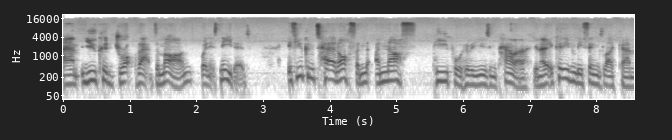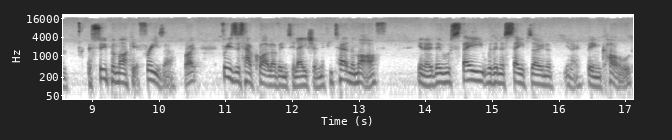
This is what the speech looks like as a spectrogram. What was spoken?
um, you could drop that demand when it's needed. If you can turn off enough people who are using power, you know, it could even be things like um, a supermarket freezer, right? Freezers have quite a lot of insulation. If you turn them off, you know, they will stay within a safe zone of, you know, being cold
